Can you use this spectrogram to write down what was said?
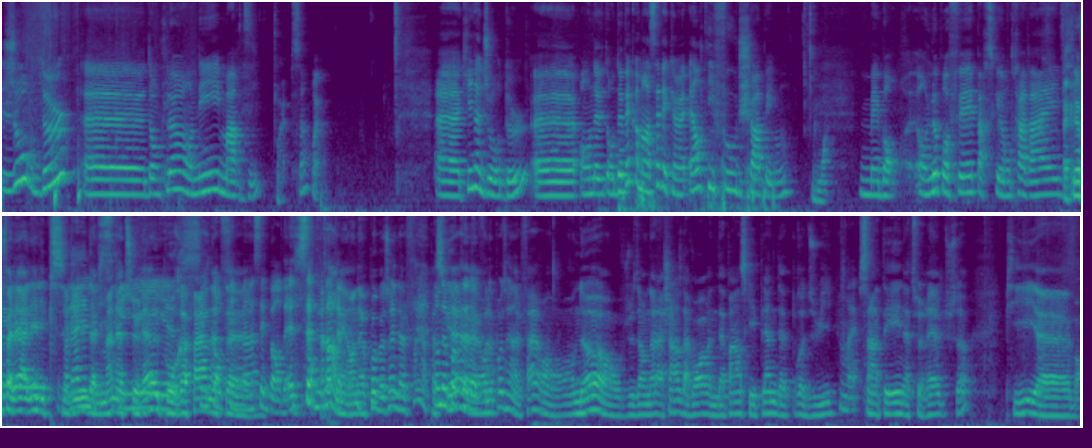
Jour 2, donc là, on est mardi. Ouais. C'est ça? Ouais. Euh, qui est notre jour 2. Euh, on, a- on devait commencer avec un healthy food shopping. Ouais. Mais bon, on l'a pas fait parce qu'on travaille. Fait que là, il fallait euh, aller à l'épicerie d'aliments naturels pour euh, refaire notre, confinement, euh, c'est le bordel. Ça Non, non, mais on n'a pas besoin de le faire parce On n'a pas besoin de le euh, faire. pas besoin de le faire. On, on a, on- je veux dire, on a la chance d'avoir une dépense qui est pleine de produits Ouais. santé, naturels, tout ça. Puis, euh, bon,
